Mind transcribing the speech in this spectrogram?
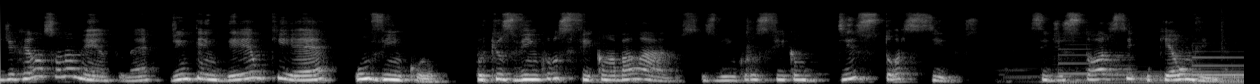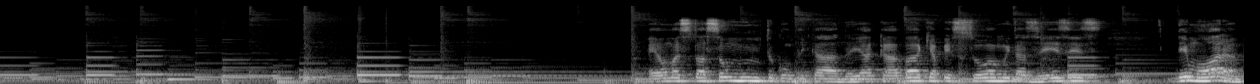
de relacionamento, né? De entender o que é um vínculo, porque os vínculos ficam abalados, os vínculos ficam distorcidos. Se distorce o que é um vínculo. É uma situação muito complicada e acaba que a pessoa muitas vezes demora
